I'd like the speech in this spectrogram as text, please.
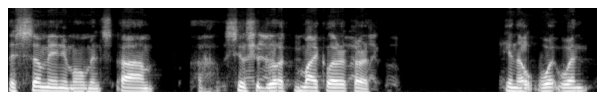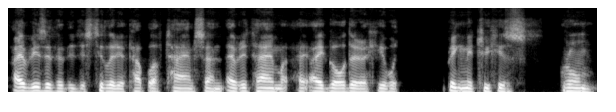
There's so many moments. Um, uh, since you brought Michael Urquhart, like, oh. you know, when, when, I visited the distillery a couple of times, and every time I, I go there, he would bring me to his room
